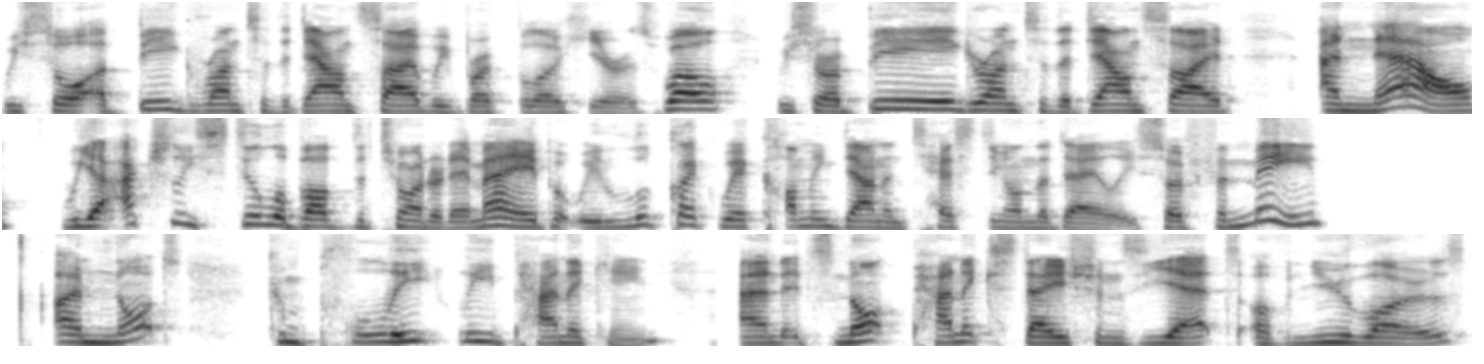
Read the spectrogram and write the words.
We saw a big run to the downside. We broke below here as well. We saw a big run to the downside. And now we are actually still above the 200 MA, but we look like we're coming down and testing on the daily. So for me, I'm not completely panicking, and it's not panic stations yet of new lows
